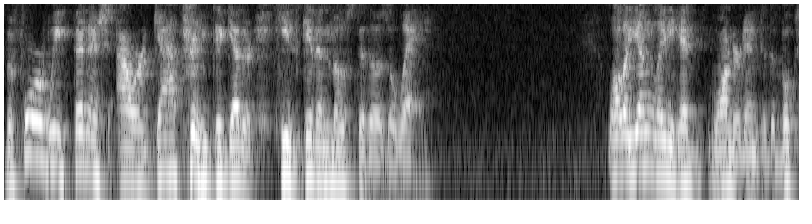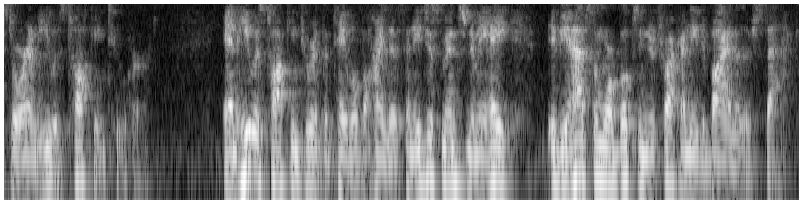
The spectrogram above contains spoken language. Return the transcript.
before we finish our gathering together, he's given most of those away. Well, a young lady had wandered into the bookstore and he was talking to her. And he was talking to her at the table behind us, and he just mentioned to me, Hey, if you have some more books in your truck, I need to buy another stack.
